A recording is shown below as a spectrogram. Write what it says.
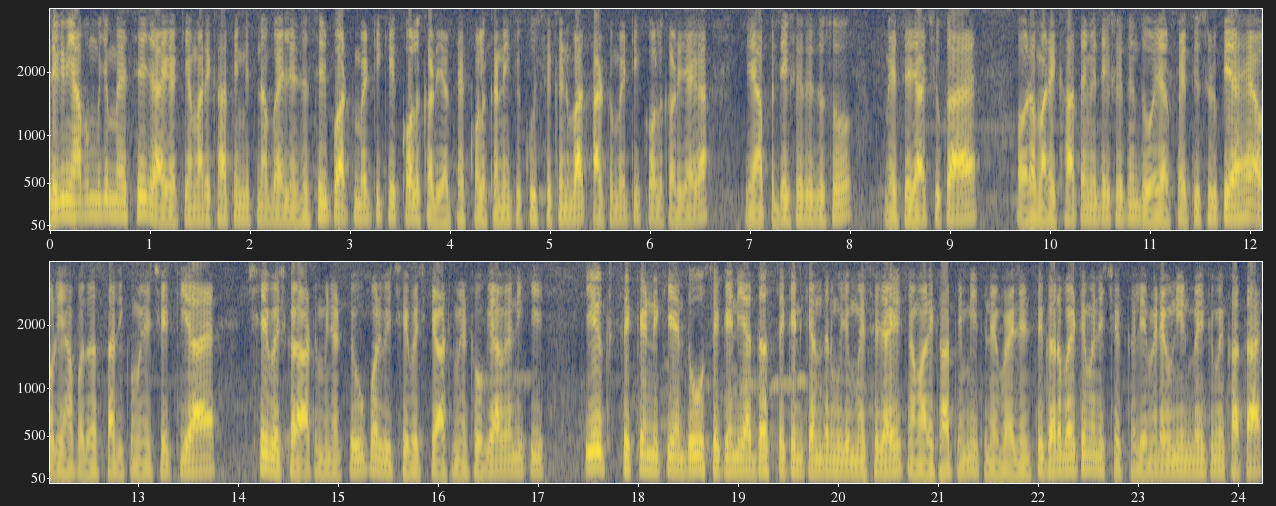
लेकिन यहाँ पर मुझे मैसेज आएगा कि हमारे खाते में इतना बैलेंस है। सिर्फ़ ऑटोमेटिक एक कॉल कर जाता है। कॉल करने के कुछ सेकंड बाद ऑटोमेटिक कॉल कर जाएगा। यहाँ पर देख सकते हैं दोस्तों मैसेज आ चुका है। और हमारे खाते में देख सकते हैं दो हज़ार है। और यहाँ पर दस तारीख को मैंने चेक किया है। छः बजकर आठ मिनट पे ऊपर भी छः बज के आठ मिनट हो गया। यानी कि एक सेकंड के, दो सेकंड या दस सेकंड के अंदर मुझे मैसेज आएगा कि हमारे खाते में इतने बैलेंस है, घर बैठे मैंने चेक कर लिया, मेरा यूनियन बैंक में खाता है,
